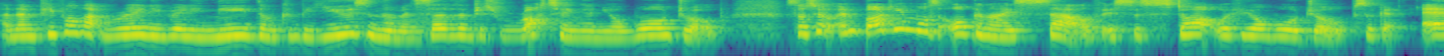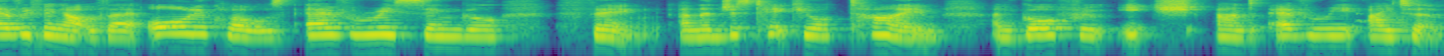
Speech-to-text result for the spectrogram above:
And then people that really, really need them can be using them instead of them just rotting in your wardrobe. So to embody your most organized self is to start with your wardrobe. So get everything out of there, all your clothes, every single thing. And then just take your time and go through each and every item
